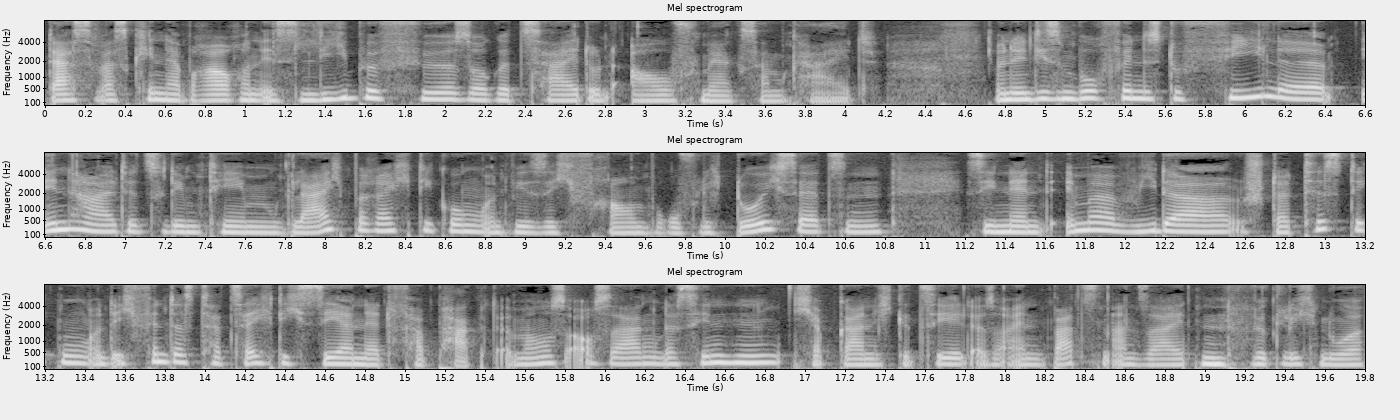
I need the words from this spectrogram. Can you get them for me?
Das, was Kinder brauchen, ist Liebe, Fürsorge, Zeit und Aufmerksamkeit. Und in diesem Buch findest du viele Inhalte zu dem Thema Gleichberechtigung und wie sich Frauen beruflich durchsetzen. Sie nennt immer wieder Statistiken und ich finde das tatsächlich sehr nett verpackt. Man muss auch sagen, dass hinten, ich habe gar nicht gezählt, also ein Batzen an Seiten wirklich nur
